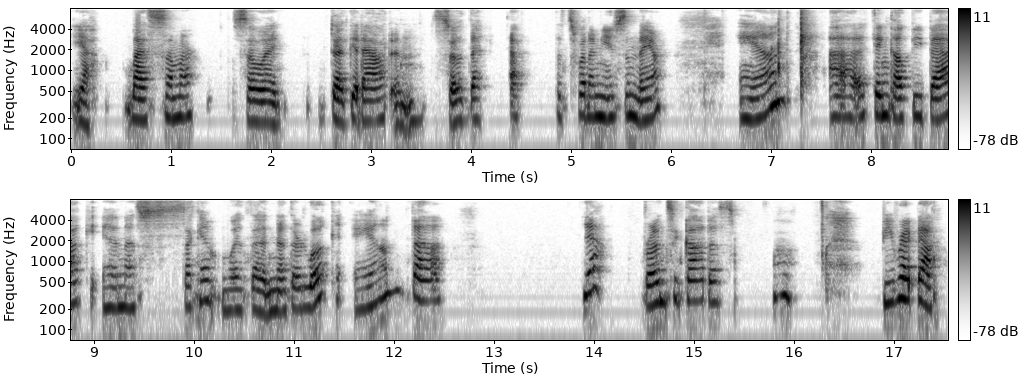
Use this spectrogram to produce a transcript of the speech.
yeah, last summer. So I dug it out and so that that's what I'm using there. And I think I'll be back in a second with another look. And uh, yeah, Bronzy Goddess. be right back.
